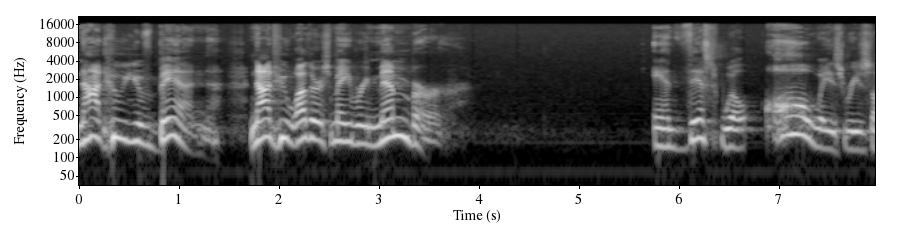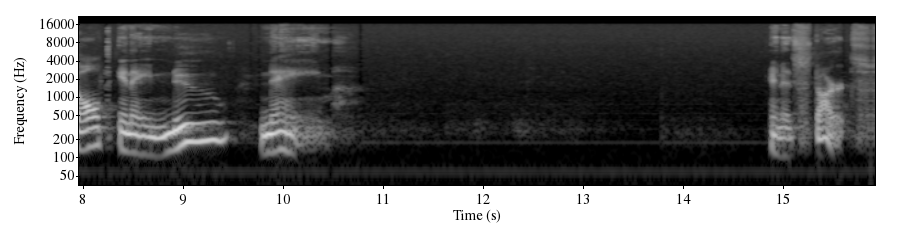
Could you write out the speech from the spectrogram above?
not who you've been, not who others may remember. And this will always result in a new name. And it starts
